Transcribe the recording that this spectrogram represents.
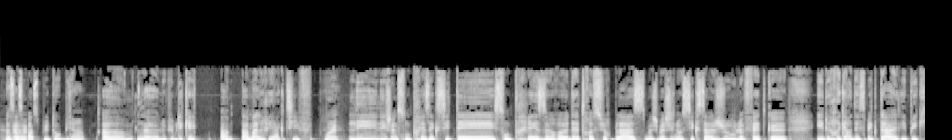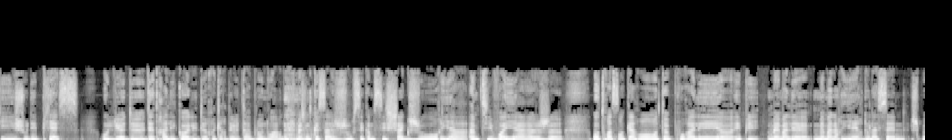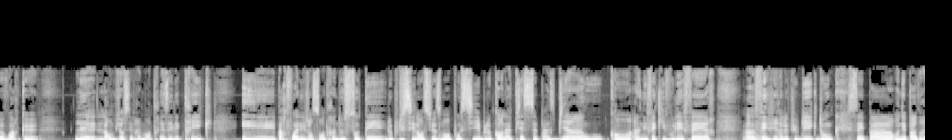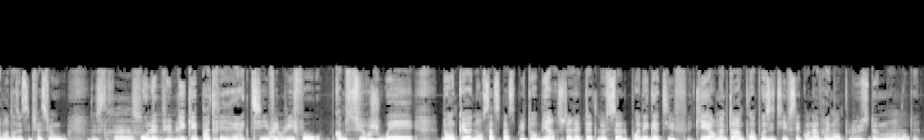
Ben, ça se Euh, passe plutôt bien. Euh, le, le public est pas, pas mal réactif. Ouais. Les, les jeunes sont très excités, ils sont très heureux d'être sur place. Mais j'imagine aussi que ça joue le fait que ils regardent des spectacles et puis qu'ils jouent des pièces au lieu de d'être à l'école et de regarder le tableau noir. Donc j'imagine que ça joue. C'est comme si chaque jour il y a un petit voyage euh, au 340 pour aller euh, et puis même à l'e- même à l'arrière de la scène. Je peux voir que l'ambiance est vraiment très électrique. Et parfois, les gens sont en train de sauter le plus silencieusement possible quand la pièce se passe bien ou quand un effet qu'ils voulaient faire Ah, euh, fait ouais. rire le public. Donc, c'est pas, on n'est pas vraiment dans une situation où, De stress. où le public est pas très réactif Ouais, et oui. puis il faut comme surjouer. Donc, euh, non, ça se passe plutôt bien. Je dirais peut-être le seul point négatif qui est en même temps un point positif, c'est qu'on a vraiment plus de monde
